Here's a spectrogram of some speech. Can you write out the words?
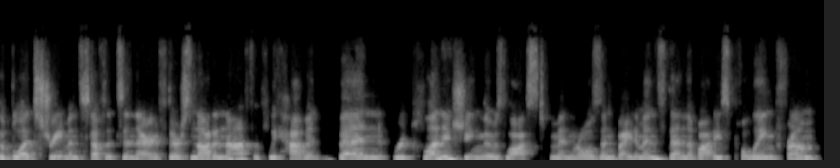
the bloodstream and stuff that's in there. If there's not enough, if we haven't been replenishing those lost minerals and vitamins, then the body's pulling from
